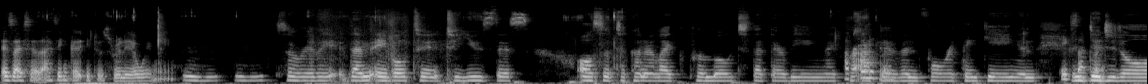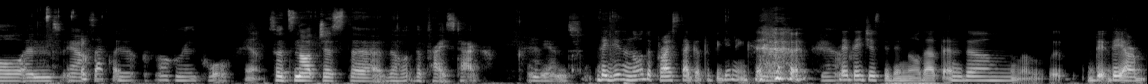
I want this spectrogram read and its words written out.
as I said, I think it was really a win-win. Mm-hmm, mm-hmm. So really, them able to to use this also to kind of like promote that they're being like Absolutely. proactive and forward thinking and, exactly. and digital and yeah exactly yeah. oh really cool yeah so it's not just the the, the price tag in the end they didn't know the price tag at the beginning yeah. Yeah. they, they just didn't know that and um, they, they, are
